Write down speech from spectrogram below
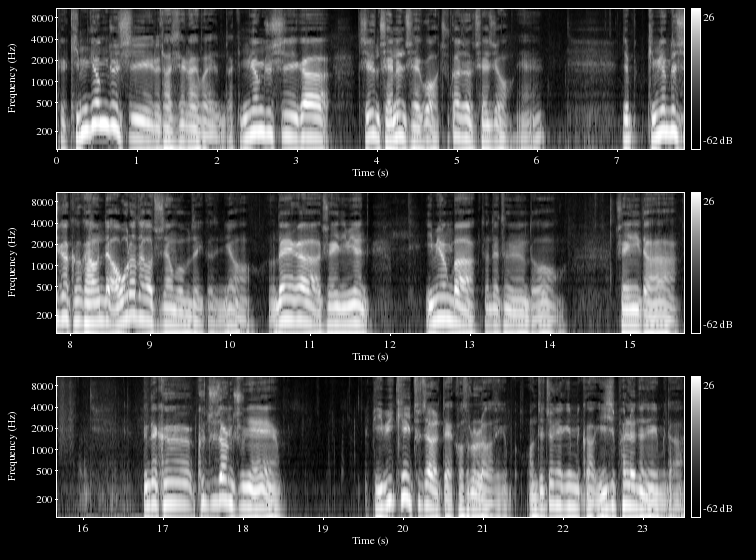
그 김경주 씨를 다시 생각해 봐야 됩니다. 김경주 씨가 지은 죄는 죄고 주가적 죄죠. 예. 이제 김경주 씨가 그 가운데 억울하다고 주장한 부분도 있거든요. 내가 죄인이면 이명박 전 대통령도 죄인이다. 근데 그, 그 주장 중에 BBK 투자할 때 거슬러 올라가서 이게 언제적 얘기입니까? 28년 전 얘기입니다.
